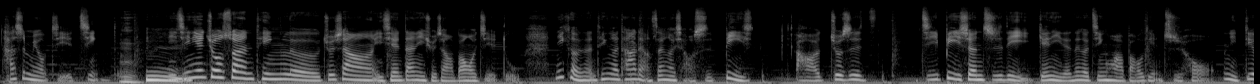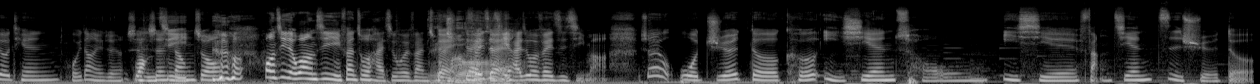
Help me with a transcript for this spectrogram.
它是没有捷径的。嗯你今天就算听了，就像以前丹尼学长帮我解读，你可能听了他两三个小时，必啊就是集毕生之力给你的那个精华宝典之后，你第二天回到你人人生当中，忘记的忘记，犯错还是会犯错嘛，没错非自己还是会非自己嘛。所以我觉得可以先从一些坊间自学的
